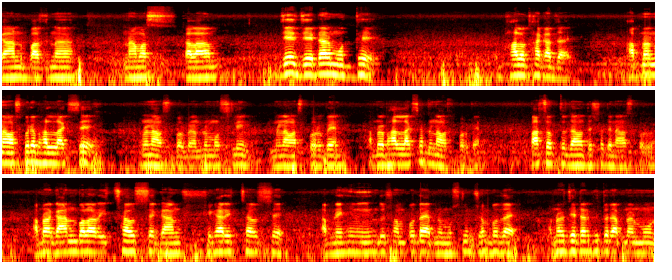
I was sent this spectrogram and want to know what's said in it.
গান, বাজনা, নামাজ, কালাম, যে যেটার মধ্যে ভালো থাকা যায়। আপনার নামাজ পড়ে ভালো লাগছে? আপনার নামাজ পড়বেন। আপনার মুসলিম আপনার নামাজ পড়বেন। আপনার ভালো লাগছে, আপনি নামাজ পড়বেন। পাঁচ ওয়াক্ত জামাতের সাথে নামাজ পড়বেন। আপনার গান বলার ইচ্ছা হচ্ছে, গান শেখার ইচ্ছা হচ্ছে। আপনি হিন্দু সম্প্রদায় আপনার মুসলিম সম্প্রদায়, আপনার যেটার ভিতরে আপনার মন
